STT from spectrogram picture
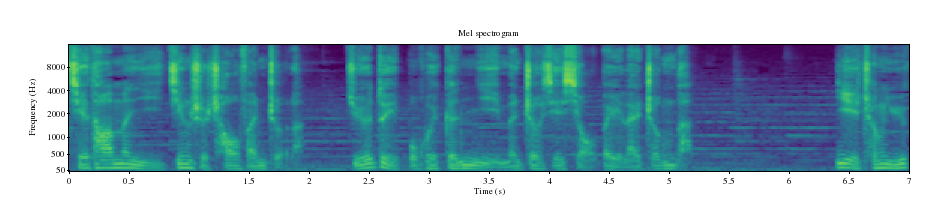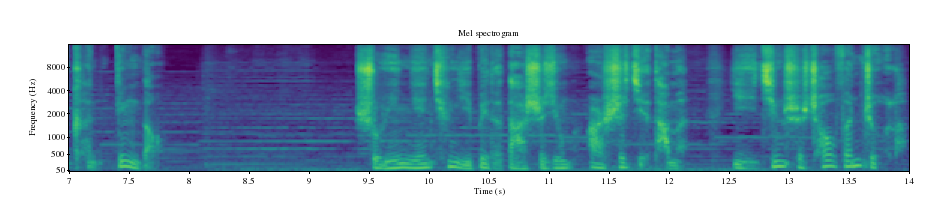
且他们已经是超凡者了，绝对不会跟你们这些小辈来争的。叶成宇肯定道：“属于年轻一辈的大师兄、二师姐，他们已经是超凡者了，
